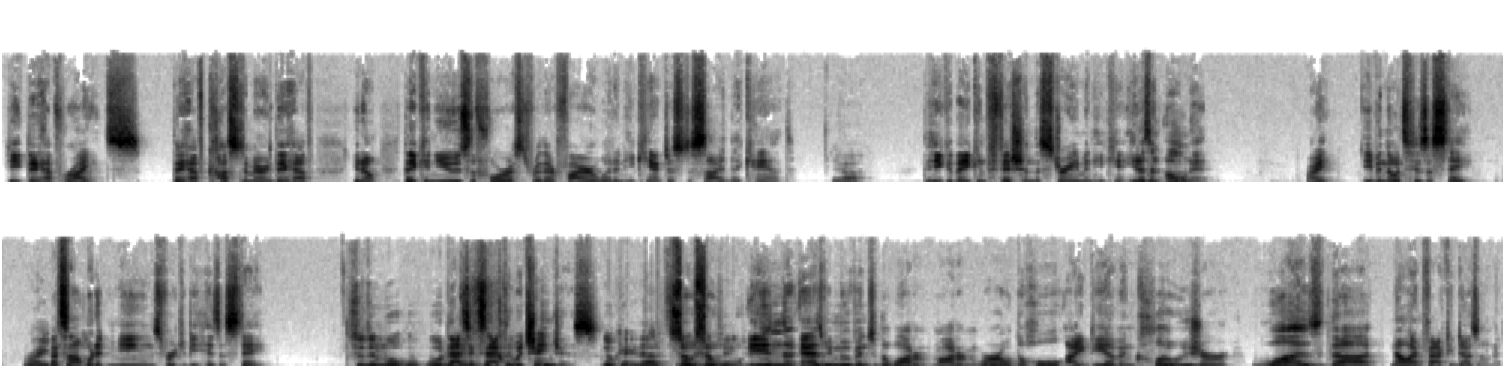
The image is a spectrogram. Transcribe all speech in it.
he they have rights they have customary they have you know they can use the forest for their firewood and he can't just decide they can't Yeah. he, they can fish in the stream and he can't he doesn't own it right even though it's his estate Right. that's not what it means for it to be his estate so then what? What? that's we- exactly what changes Okay. That's so so in the as we move into the water, modern world, the whole idea of enclosure was the no. In fact, he does own it.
